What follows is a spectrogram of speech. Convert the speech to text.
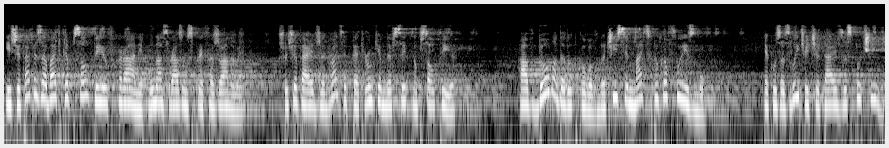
і читати за батька псалтир в храмі у нас разом з прихожанами, що читають вже 25 років невситно псалтир, а вдома додатково вночі 17-ту кафизму, яку зазвичай читають за спочинок.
